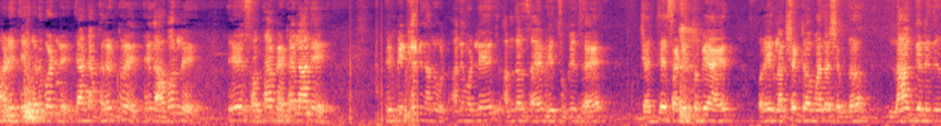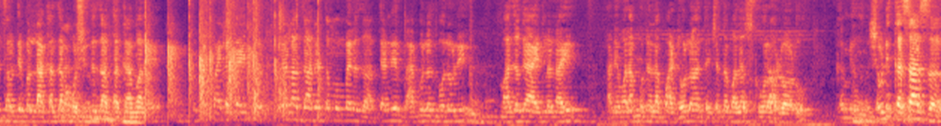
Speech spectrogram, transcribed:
आणि ते गडबडले. ते आता कलेक्टर आहेत ते घाबरले. ते स्वतः भेटायला आले. पिपी किट घालून. आणि म्हटले आमदार साहेब हे चुकीचं आहे. जनतेसाठी तुम्ही आहेत पण एक लक्षात ठेवा माझा शब्द. लाख गेले तरी चालते पण लाखाचा पोशिंद जाता कामा नये. तुम्ही पहिलं काही पुण्याला जा नाही तर मुंबईला जा. त्यांनी ॲम्ब्युलन्स बोलवली. माझं काही ऐकलं नाही. आणि मला पुण्याला पाठवलं. त्याच्यात माझा स्कोर हळूहळू कमी होतं. शेवटी कसं असं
